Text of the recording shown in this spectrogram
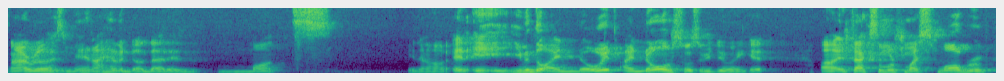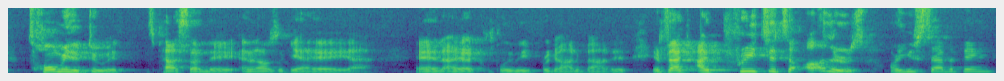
And I realized, man, I haven't done that in months, you know? And even though I know it, I know I'm supposed to be doing it. Uh, in fact, someone from my small group told me to do it this past Sunday, and I was like, yeah, yeah, yeah and I completely forgot about it. In fact, I preach it to others. Are you Sabbathing?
